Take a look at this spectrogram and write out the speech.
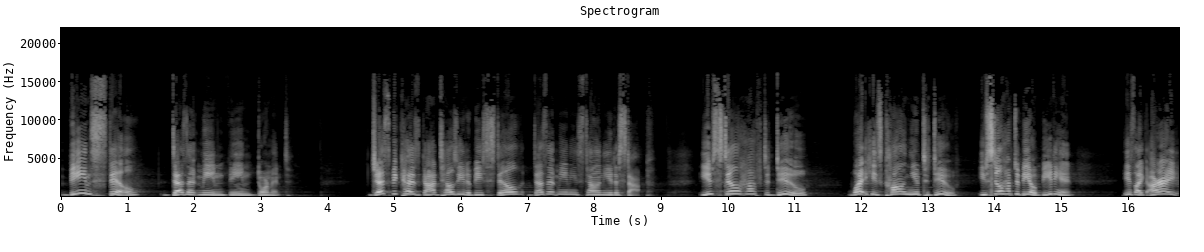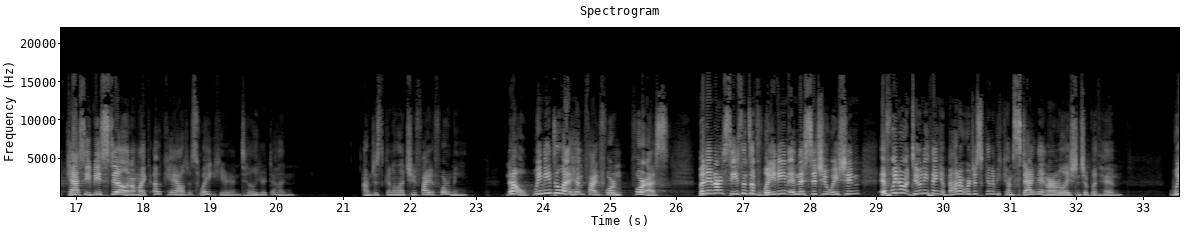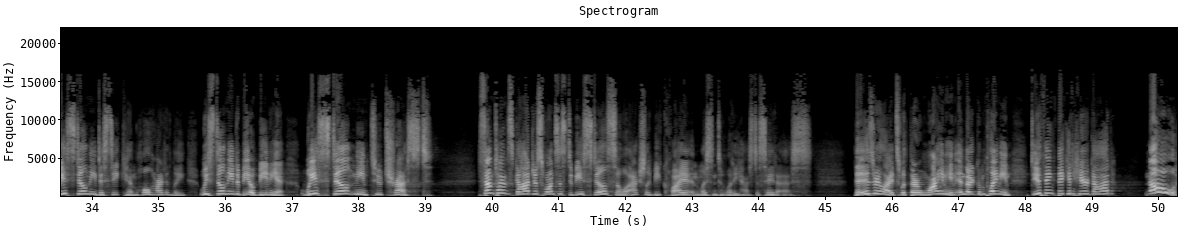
being still doesn't mean being dormant. Just because God tells you to be still doesn't mean He's telling you to stop. You still have to do what He's calling you to do. You still have to be obedient. He's like, All right, Cassie, be still. And I'm like, Okay, I'll just wait here until you're done. I'm just going to let you fight for me. No, we need to let Him fight for, for us. But in our seasons of waiting in this situation, if we don't do anything about it, we're just going to become stagnant in our relationship with Him we still need to seek him wholeheartedly. We still need to be obedient. We still need to trust. Sometimes God just wants us to be still so we'll actually be quiet and listen to what he has to say to us. The Israelites, with their whining and their complaining, do you think they could hear God? No.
